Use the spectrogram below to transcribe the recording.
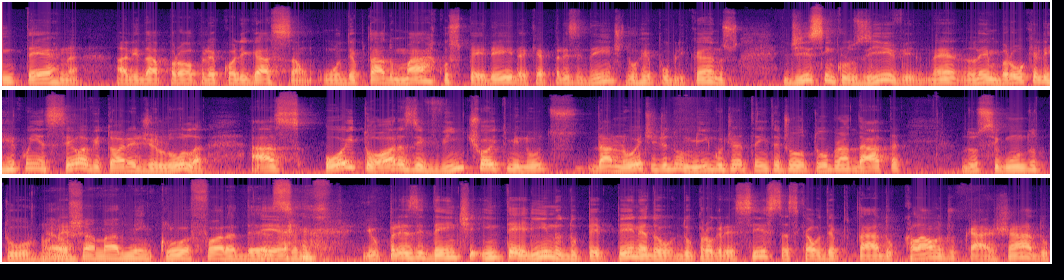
interna ali da própria coligação. O deputado Marcos Pereira, que é presidente do Republicanos, disse inclusive, né, lembrou que ele reconheceu a vitória de Lula às 8 horas e 28 minutos da noite de domingo, dia 30 de outubro, a data do segundo turno. É né? o chamado me inclua fora dessa. É. E o presidente interino do PP, né, do, do Progressistas, que é o deputado Cláudio Cajado,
